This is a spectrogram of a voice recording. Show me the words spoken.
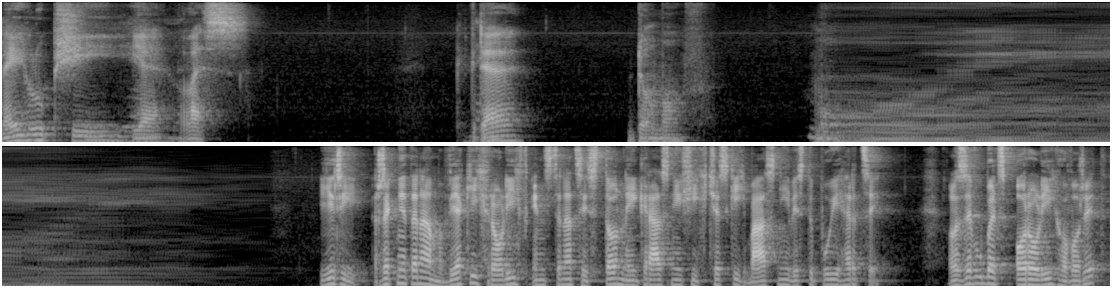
nejhlubší je les, kde domov Jiří, řekněte nám, v jakých rolích v inscenaci 100 nejkrásnějších českých básní vystupují herci. Lze vůbec o rolích hovořit?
